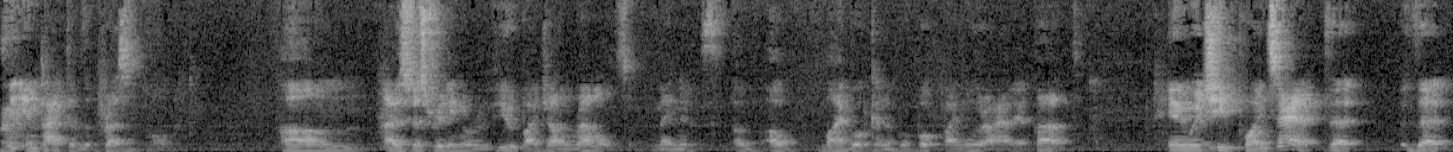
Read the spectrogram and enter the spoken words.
the impact of the present moment. Um, I was just reading a review by John Reynolds of of, of my book and of a book by Noor Erakat, in which he points out that that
